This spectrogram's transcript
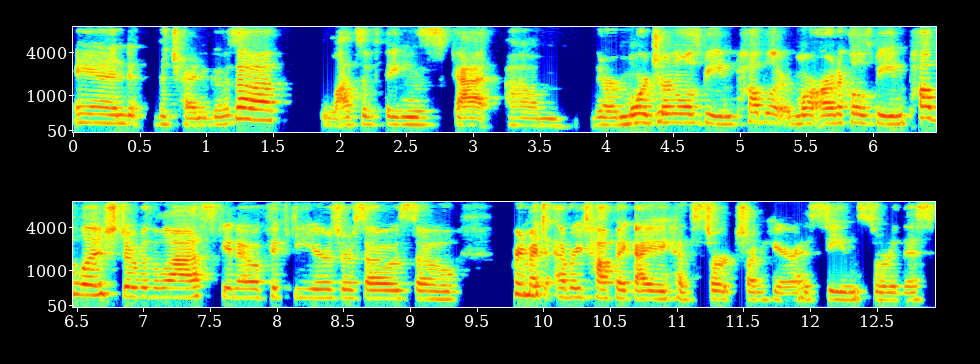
and the trend goes up lots of things got um, there are more journals being published more articles being published over the last you know 50 years or so. So pretty much every topic i have searched on here has seen sort of this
